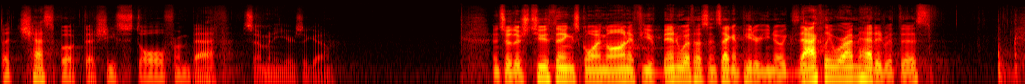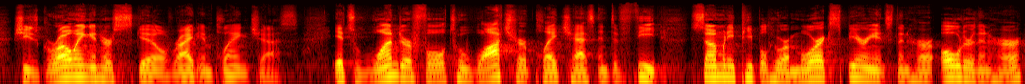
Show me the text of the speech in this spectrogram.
The chess book that she stole from Beth so many years ago. And so there's two things going on. If you've been with us in 2 Peter, you know exactly where I'm headed with this. She's growing in her skill, right, in playing chess. It's wonderful to watch her play chess and defeat so many people who are more experienced than her, older than her.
